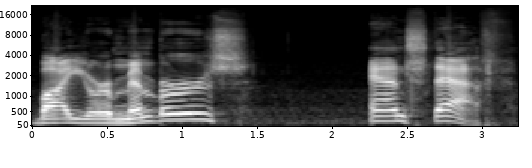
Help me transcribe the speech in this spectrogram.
by your members and staff.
